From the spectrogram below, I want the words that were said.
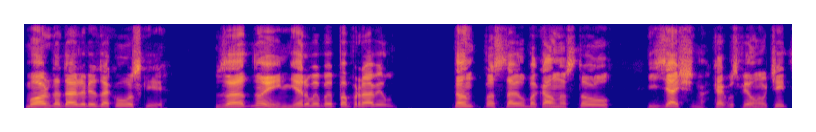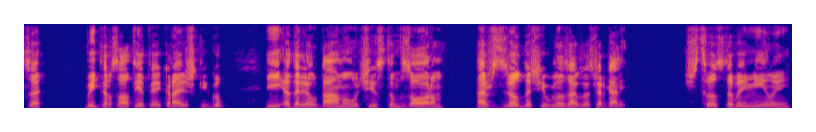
Можно даже без закуски. Заодно и нервы бы поправил. Он поставил бокал на стол, изящно, как успел научиться, вытер салфеткой краешки губ и одарил даму лучистым взором. Аж звездочки в глазах засверкали. — Что с тобой, милый?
